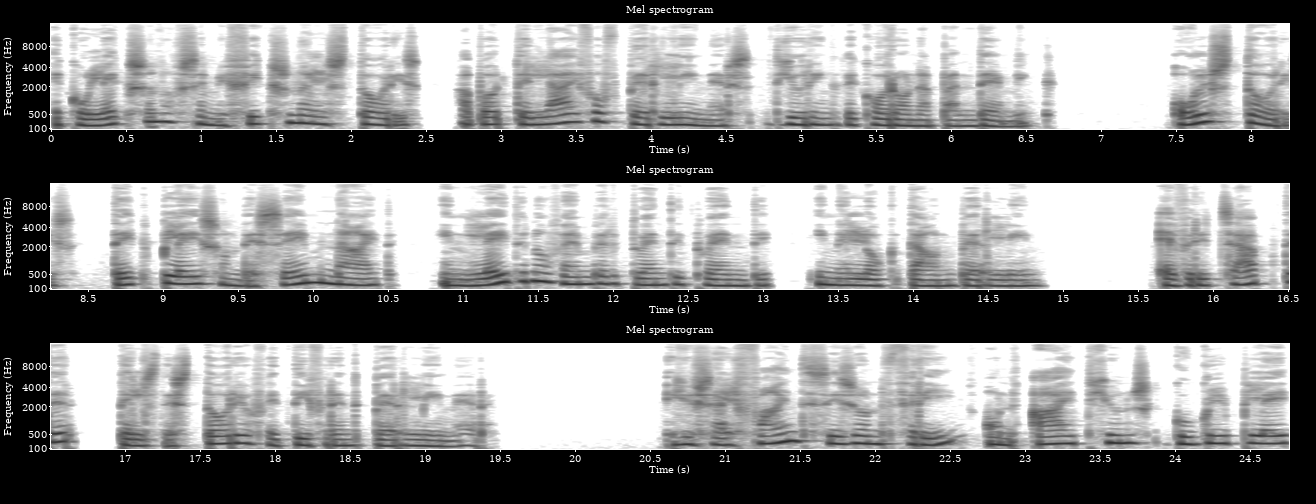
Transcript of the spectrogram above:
a collection of semi-fictional stories about the life of Berliners during the corona pandemic. All stories take place on the same night in late November 2020 in a lockdown Berlin. Every chapter tells the story of a different Berliner. You shall find season 3 on iTunes, Google Play,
